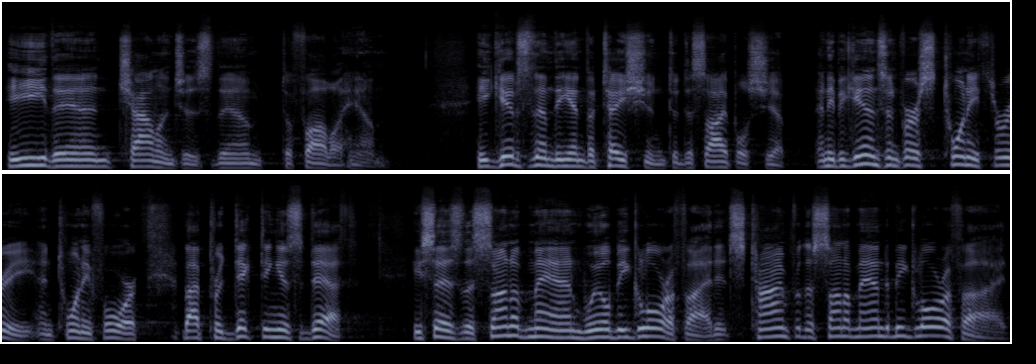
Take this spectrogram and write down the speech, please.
He then challenges them to follow him. He gives them the invitation to discipleship. And he begins in verse 23 and 24 by predicting his death. He says, The Son of Man will be glorified. It's time for the Son of Man to be glorified.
